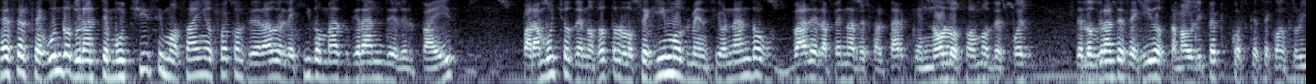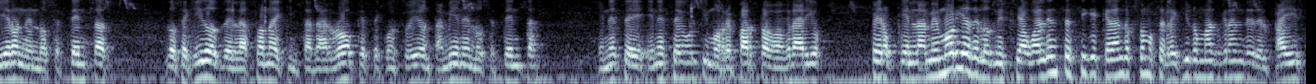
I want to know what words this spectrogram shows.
es el segundo, durante muchísimos años fue considerado el ejido más grande del país, para muchos de nosotros lo seguimos mencionando, vale la pena resaltar que no lo somos. Después de los grandes ejidos tamaulipecos que se construyeron en los 70 los ejidos de la zona de Quintana Roo que se construyeron también en los 70 en ese, en ese último reparto agrario, pero que en la memoria de los misquiahualenses sigue quedando que somos el ejido más grande del país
